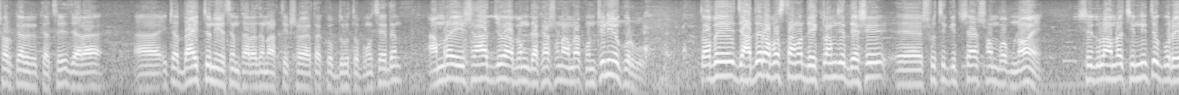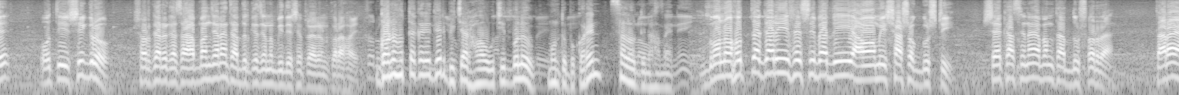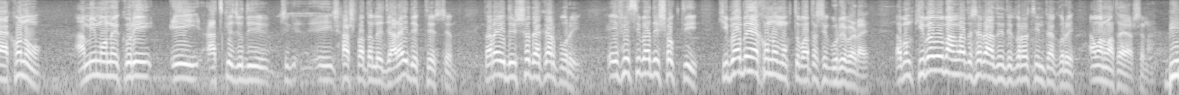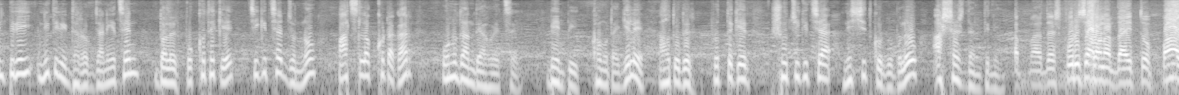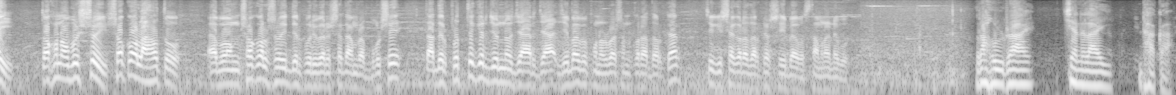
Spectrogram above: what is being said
সরকারের কাছে যারা এটা দায়িত্ব নিয়েছেন তারা যেন আর্থিক সহায়তা খুব দ্রুত পৌঁছে দেন। আমরা এই সাহায্য এবং দেখাশোনা আমরা কন্টিনিউ করব। তবে যাদের অবস্থা আমরা দেখলাম যে দেশে সুচিকিৎসা সম্ভব নয় সেগুলো আমরা চিহ্নিত করে অতি শীঘ্র সরকারের কাছে আহ্বান জানাই তাদেরকে যেন বিদেশে প্রেরণ করা হয়। গণহত্যাকারীদের বিচার হওয়া উচিত বলেও মন্তব্য করেন সালাউদ্দিন আহমেদ। গণহত্যাকারী ফেসিবাদী আওয়ামী শাসক গোষ্ঠী শেখ হাসিনা এবং তার দূসররা তারা এখনও আমি মনে করি এই আজকে যদি এই হাসপাতালে যারাই দেখতে এসছেন তারা এই দৃশ্য দেখার পরে এই ফেসিবাদী শক্তি কীভাবে এখনও মুক্ত বাতাসে ঘুরে বেড়ায় এবং কীভাবে বাংলাদেশের রাজনীতি করার চিন্তা করে আমার মাথায় আসে না। বিএনপির এই নীতি নির্ধারক জানিয়েছেন দলের পক্ষ থেকে চিকিৎসার জন্য পাঁচ লক্ষ টাকার অনুদান দেওয়া হয়েছে। বিএনপি ক্ষমতায় গেলে আহতদের প্রত্যেকের সুচিকিৎসা নিশ্চিত করবে বলেও আশ্বাস দেন তিনি। দেশ পরিচালনার দায়িত্ব পাই তখন অবশ্যই সকল আহত এবং সকল শহীদদের পরিবারের সাথে আমরা বসে তাদের প্রত্যেকের জন্য যার যা যেভাবে পুনর্বাসন করা দরকার, চিকিৎসা করা দরকার, সেই ব্যবস্থা আমরা নেব। Rahul Roy channel I Dhaka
